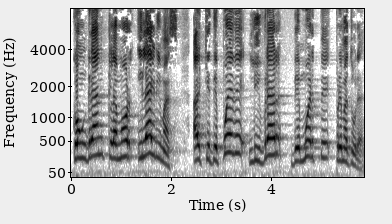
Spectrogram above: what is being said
con gran clamor y lágrimas al que te puede librar de muerte prematura.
